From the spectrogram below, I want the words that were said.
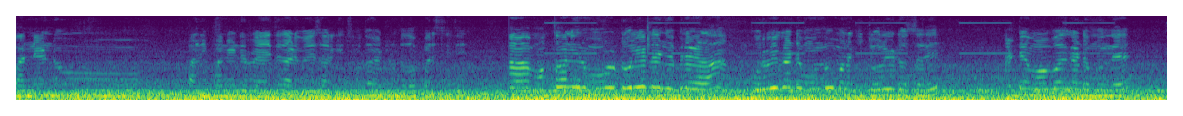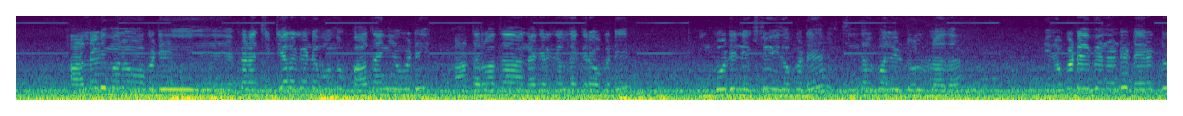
పన్నెండు పది పన్నెండు ఇరవై అవుతుంది అడిగి పోయేసరికి చూద్దాం ఎట్లుంటుందో పరిస్థితి. మొత్తం నేను మూడు టోల్ గేట్లు అని చెప్పినా కదా కుర్వి కంటే ముందు మనకి టోల్ గేట్ వస్తుంది. అంటే మొబైల్ కంటే ముందే. ఆల్రెడీ మనం ఒకటి ఎక్కడ చిట్యాల కంటే ముందు పాతాంగి ఒకటి ఆ తర్వాత నగరికల్ దగ్గర ఒకటి ఇంకోటి నెక్స్ట్ ఇది ఒకటే చింతలపల్లి టోల్ ప్లాజా. ఇది ఒకటి అయిపోయిందంటే డైరెక్ట్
